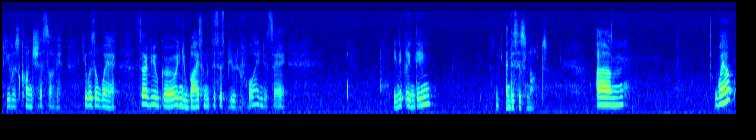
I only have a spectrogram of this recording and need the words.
He was conscious of it. He was aware so if you go and you buy something, this is beautiful, and you say, ini printing, and this is not. Um, well,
